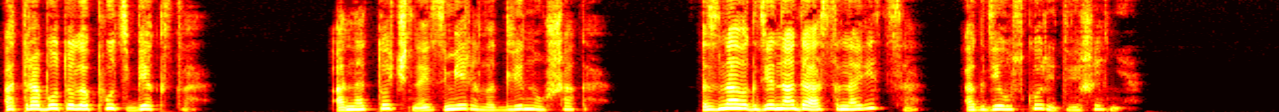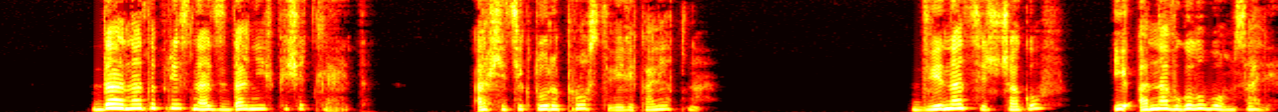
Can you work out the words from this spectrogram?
отработала путь бегства. Она точно измерила длину шага, знала, где надо остановиться, а где ускорить движение. Да, надо признать, здание впечатляет. Архитектура просто великолепна. Двенадцать шагов, и она в голубом зале.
